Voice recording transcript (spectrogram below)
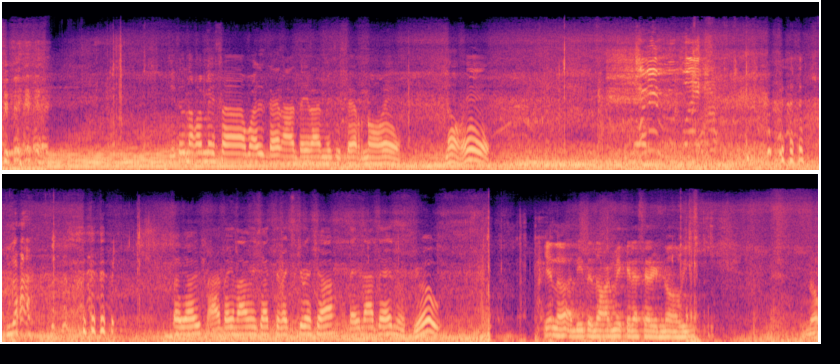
Dito na kami sa Walter. Antay namin si Sir Noe. Noe! So yun, antay namin siya. Tinex-cure siya. Antay natin. Yo! Yan o, dito na kami kila Sir Noe. No.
